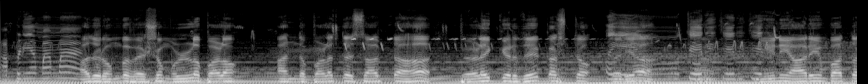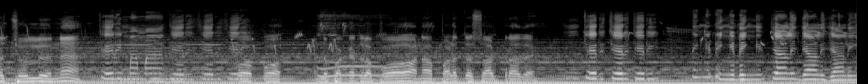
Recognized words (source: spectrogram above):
அப்படியா மாமா? அது ரொம்ப விஷம் உள்ள பழம். அந்த பழத்தை சாப்பிட்டா பிழைக்கிறதே கஷ்டம். சரியா? சரி சரி சரி. நீனு யாரையும் பார்த்தா சொல்லு என்ன? சரி மாமா சரி சரி போ சரி. போ அந்த பக்கத்துல போ ஆனா பழத்தை சாப்பிட்றாத. சரி சரி சரி. டிங்கு டிங்கு டிங்கு. Jolly jolly jolly.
